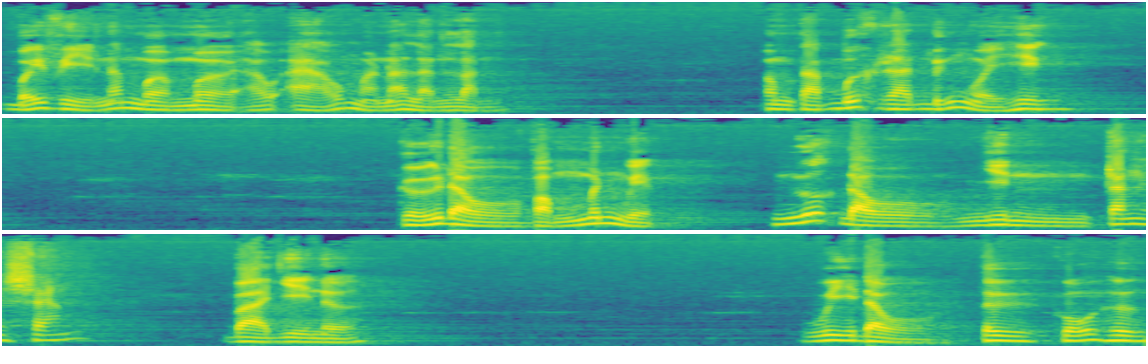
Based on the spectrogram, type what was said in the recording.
bởi vì nó mờ mờ ảo ảo mà nó lạnh lạnh. Ông ta bước ra đứng ngoài hiên. Cử đầu vọng minh nguyệt, ngước đầu nhìn trăng sáng, và gì nữa? Quy đầu tư cố hương,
